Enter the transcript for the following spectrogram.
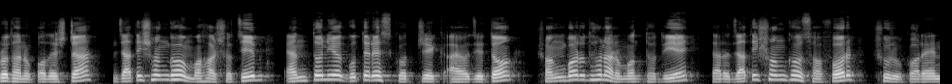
প্রধান উপদেষ্টা, জাতিসংঘ মহাসচিব অ্যান্তনিও গুতেরেস কর্তৃক আয়োজিত সংবর্ধনার মধ্য দিয়ে তার জাতিসংঘ সফর শুরু করেন।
